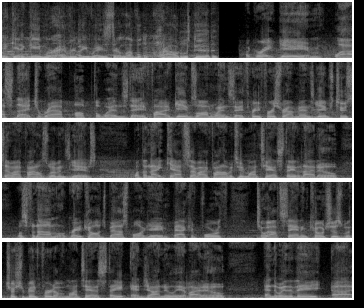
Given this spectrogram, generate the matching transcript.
you get a game where everybody raised their level. The crowd was good. A great game last night to wrap up the Wednesday. Five games on Wednesday, three first round men's games, two semifinals women's games. But the nightcap semifinal between Montana State and Idaho was phenomenal. Great college basketball game, back and forth. Two outstanding coaches with Tricia Binford of Montana State and Jon Newlee of Idaho. And the way that they uh,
